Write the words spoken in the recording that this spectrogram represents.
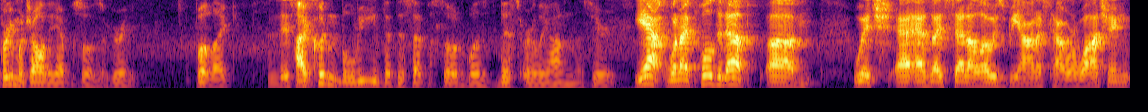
pretty much all the episodes are great, but like, this I is- couldn't believe that this episode was this early on in the series. yeah when i pulled it up um, which as i said i'll always be honest how we're watching.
